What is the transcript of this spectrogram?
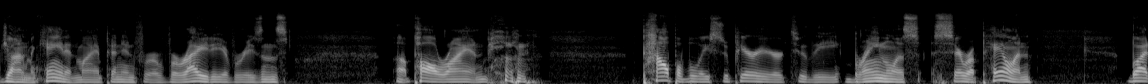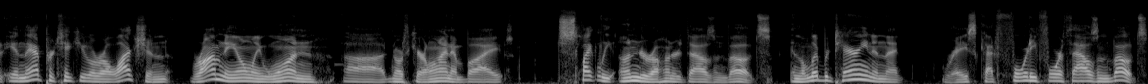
John McCain, in my opinion, for a variety of reasons. Uh, Paul Ryan being palpably superior to the brainless Sarah Palin. But in that particular election, Romney only won uh, North Carolina by slightly under 100,000 votes. And the Libertarian in that race got 44,000 votes.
